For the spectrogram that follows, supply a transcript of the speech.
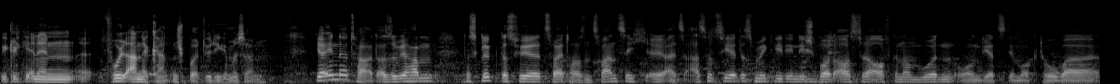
wirklich einen äh, voll anerkannten Sport, würde ich einmal sagen. Ja, in der Tat. Also wir haben das Glück, dass wir 2020 äh, als assoziiertes Mitglied in die Sport Austria aufgenommen wurden und jetzt im Oktober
